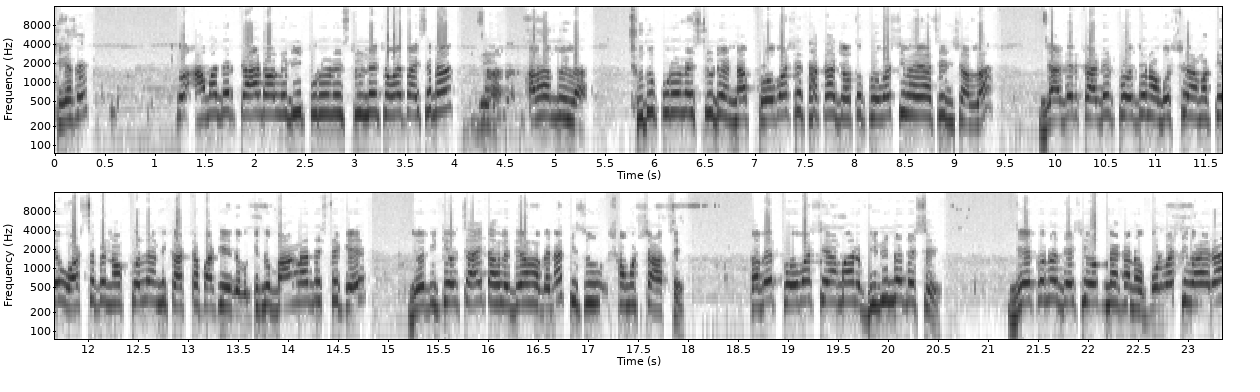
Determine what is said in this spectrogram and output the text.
ঠিক আছে? তো আমাদের কার্ড অলরেডি পুরনো স্টুডেন্ট সবাই পাইছে না? আলহামদুলিল্লাহ। শুধু পুরনো স্টুডেন্ট না, প্রবাসে থাকা যত প্রবাসী ভাই আছে ইনশাল্লাহ যাদের কার্ডের প্রয়োজন অবশ্যই আমাকে হোয়াটসঅ্যাপে নক করলে আমি কার্ডটা পাঠিয়ে দেবো। কিন্তু বাংলাদেশ থেকে যদি কেউ চায় তাহলে দেওয়া হবে না, কিছু সমস্যা আছে। তবে প্রবাসে আমার বিভিন্ন দেশে, যে কোনো দেশই হোক না কেন, প্রবাসী ভাইরা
